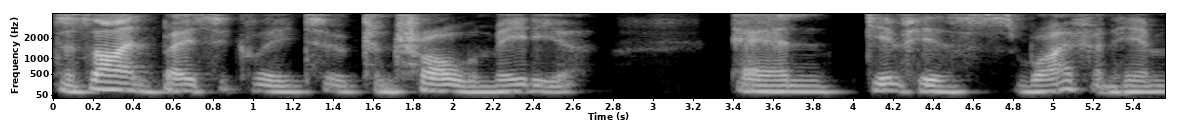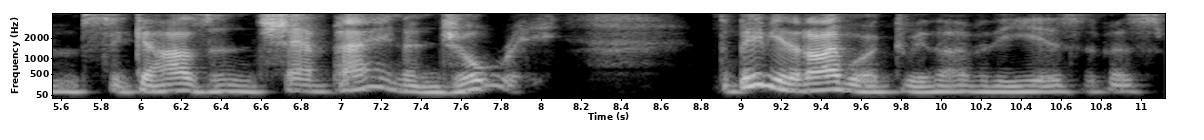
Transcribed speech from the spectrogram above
designed basically to control the media and give his wife and him cigars and champagne and jewelry. The Bibi that I worked with over the years was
